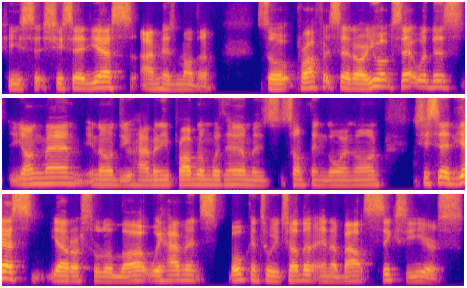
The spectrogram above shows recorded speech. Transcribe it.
She, she said, yes, I'm his mother. So Prophet said, Are you upset with this young man? You know, do you have any problem with him? Is something going on? She said, Yes, Ya Rasulullah. We haven't spoken to each other in about six years.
